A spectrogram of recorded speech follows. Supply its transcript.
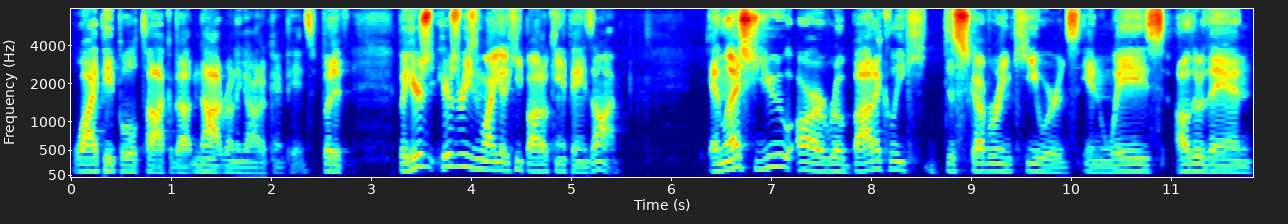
why people talk about not running auto campaigns. But if but here's here's the reason why you got to keep auto campaigns on. Unless you are robotically discovering keywords in ways other than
